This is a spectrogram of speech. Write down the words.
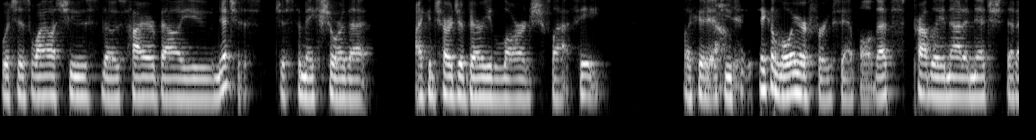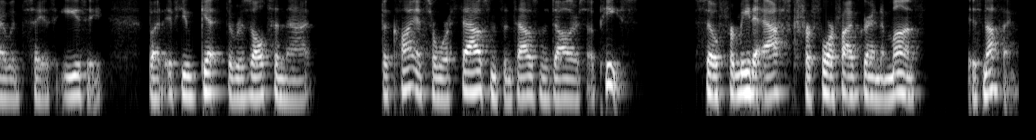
which is why I'll choose those higher value niches just to make sure that I can charge a very large flat fee. Like yeah. if you t- take a lawyer, for example, that's probably not a niche that I would say is easy. But if you get the results in that, the clients are worth thousands and thousands of dollars a piece. So for me to ask for four or five grand a month is nothing.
